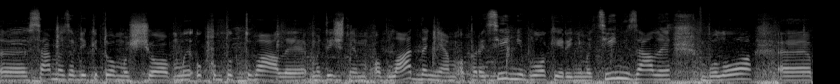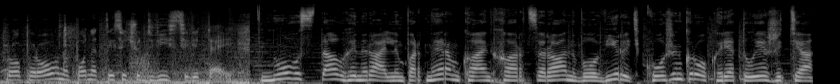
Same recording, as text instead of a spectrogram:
е, саме завдяки тому, що ми укомплектували медичним обладнанням операційні блоки, реанімаційні зали, було е, прооперовано понад 1200 дітей. Новус став генеральним партнером Kind Hearts Run, бо вірить, кожен крок рятує життя.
